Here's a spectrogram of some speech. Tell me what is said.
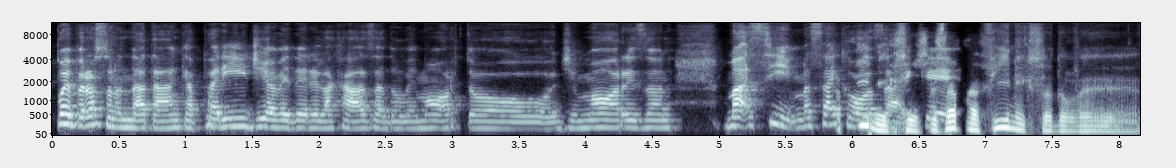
poi però sono andata anche a Parigi a vedere la casa dove è morto Jim Morrison ma sì ma sai A cosa Phoenix, è sei che stata a Phoenix dove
